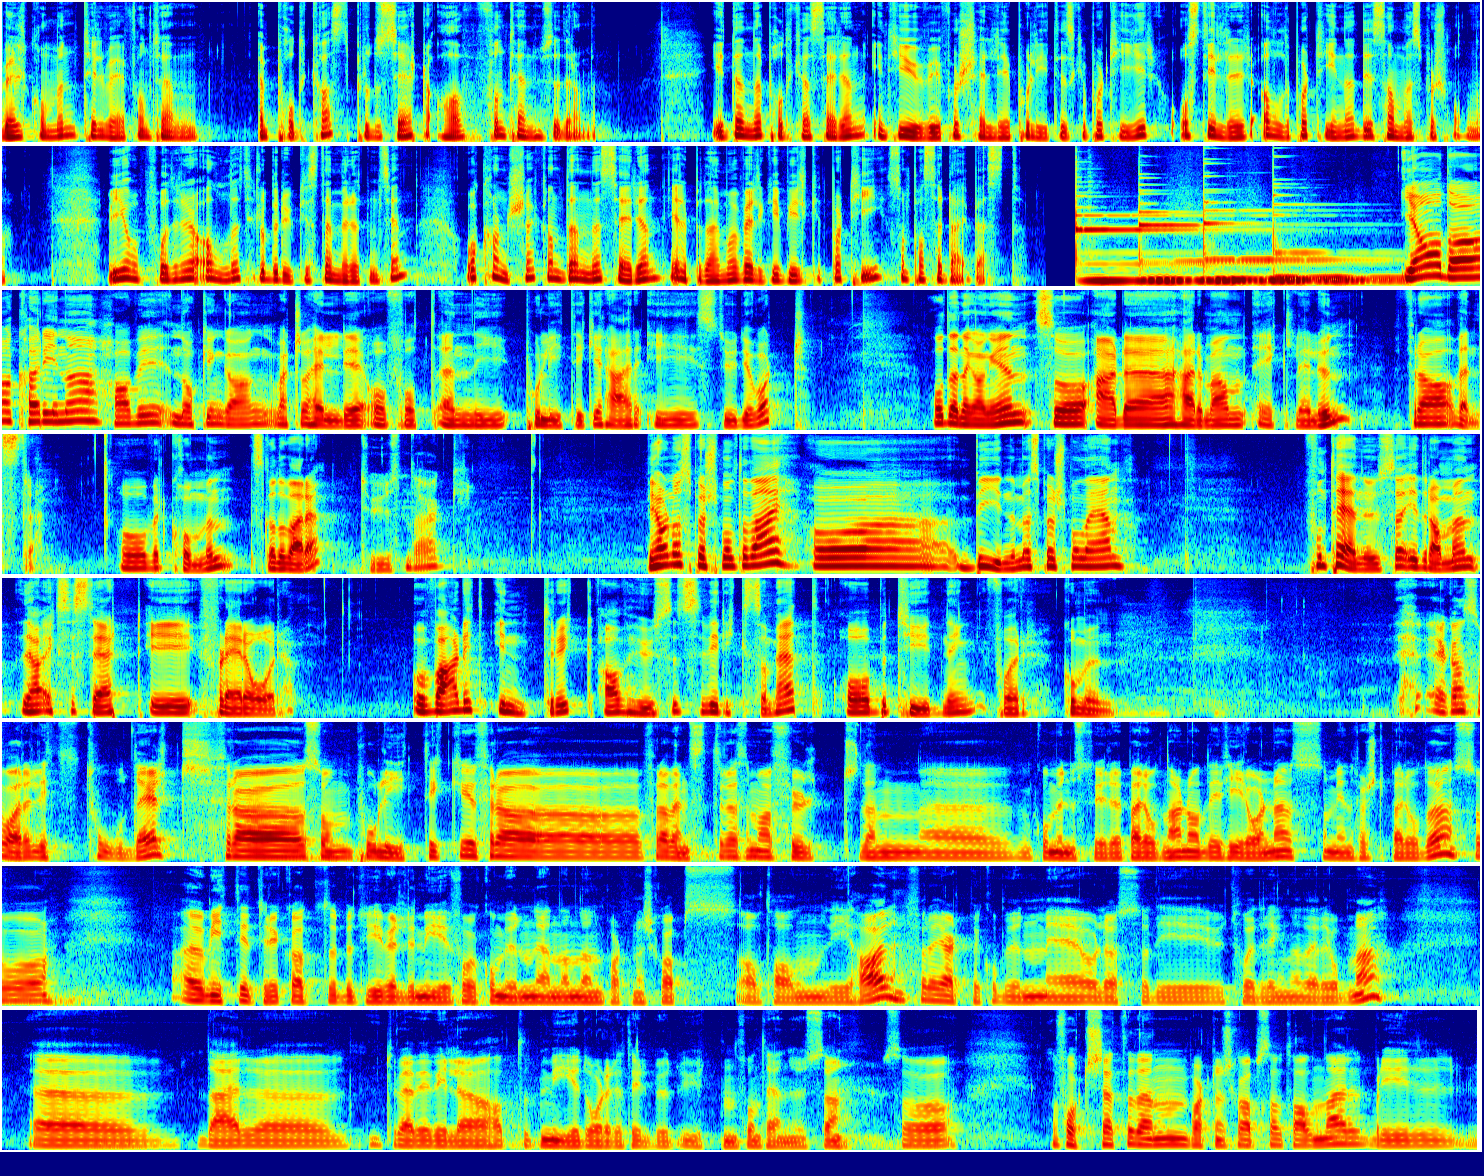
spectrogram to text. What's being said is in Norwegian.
Velkommen til Ved fontenen, en podkast produsert av Fontenehuset Drammen. I denne podkastserien intervjuer vi forskjellige politiske partier og stiller alle partiene de samme spørsmålene. Vi oppfordrer alle til å bruke stemmeretten sin, og kanskje kan denne serien hjelpe deg med å velge hvilket parti som passer deg best. Ja da, Karina, har vi nok en gang vært så heldige og fått en ny politiker her i studioet vårt. Og denne gangen så er det Herman Ekle Lund fra Venstre. Og velkommen skal du være. Tusen takk. Vi har noen spørsmål til deg, og begynner med spørsmål én. Fontenehuset i Drammen det har eksistert i flere år. Og hva er ditt inntrykk av husets virksomhet og betydning for kommunen? Jeg kan svare litt todelt. Fra, som politiker fra, fra, Venstre som har fulgt den uh, kommunestyreperioden her nå de fire årene som min første periode, så er jo mitt inntrykk at det betyr veldig mye for kommunen gjennom den partnerskapsavtalen vi har, for å hjelpe kommunen med å løse de utfordringene dere jobber med. Uh, der uh, tror jeg vi ville hatt et mye dårligere tilbud uten Fontenehuset. Så å fortsette den partnerskapsavtalen der blir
